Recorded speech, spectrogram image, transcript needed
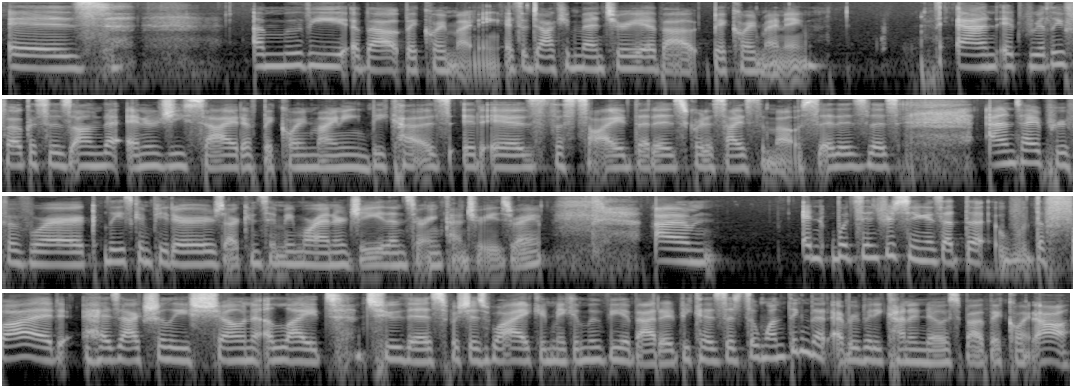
is a movie about Bitcoin mining. It's a documentary about Bitcoin mining. And it really focuses on the energy side of Bitcoin mining because it is the side that is criticized the most. It is this anti proof of work. These computers are consuming more energy than certain countries, right? Um, and what's interesting is that the the FUD has actually shown a light to this, which is why I can make a movie about it because it's the one thing that everybody kind of knows about Bitcoin. Oh,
